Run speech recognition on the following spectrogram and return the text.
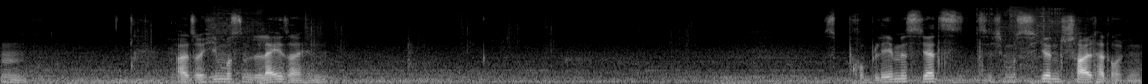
Hm. Also hier muss ein Laser hin. Das Problem ist jetzt, ich muss hier einen Schalter drücken.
